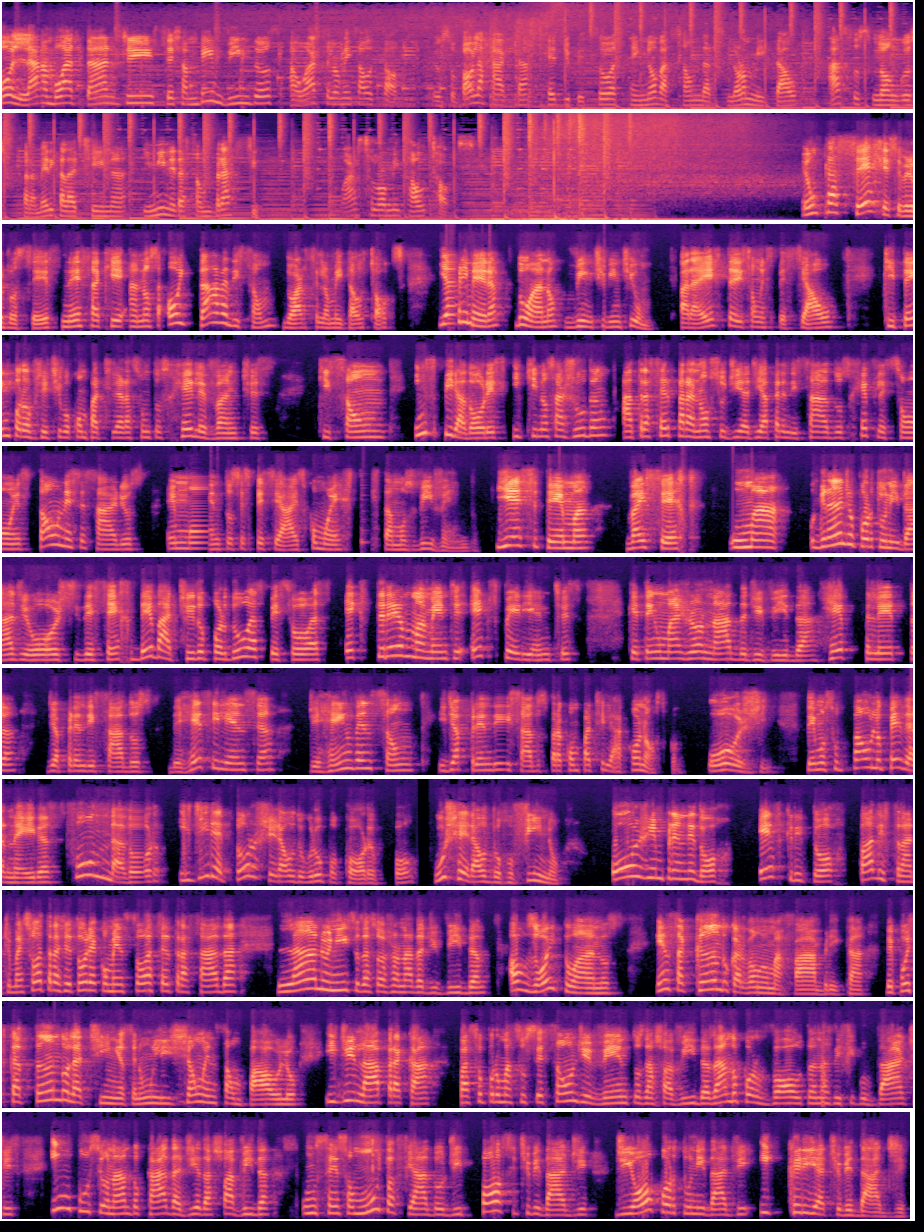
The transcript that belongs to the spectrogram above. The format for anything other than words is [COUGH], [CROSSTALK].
Olá, boa tarde, sejam bem-vindos ao ArcelorMittal Talk. Eu sou Paula Haca, head de pessoas em inovação da ArcelorMittal, aços longos para América Latina e mineração Brasil. O ArcelorMittal Talks. É um prazer receber vocês nessa aqui a nossa oitava edição do ArcelorMittal Talks e a primeira do ano 2021. Para esta edição especial, que tem por objetivo compartilhar assuntos relevantes, que são inspiradores e que nos ajudam a trazer para nosso dia a dia aprendizados, reflexões tão necessários em momentos especiais como este que estamos vivendo. E esse tema vai ser uma grande oportunidade hoje de ser debatido por duas pessoas extremamente experientes que têm uma jornada de vida repleta de aprendizados de resiliência, de reinvenção e de aprendizados para compartilhar conosco. Hoje temos o Paulo Pederneiras, fundador e diretor-geral do Grupo Corpo, o Geraldo Rufino, hoje empreendedor, escritor, palestrante, mas sua trajetória começou a ser traçada lá no início da sua jornada de vida, aos oito anos, ensacando carvão em uma fábrica, depois catando latinhas em um lixão em São Paulo, e de lá para cá passou por uma sucessão de eventos na sua vida, dando por volta nas dificuldades, impulsionando cada dia da sua vida um senso muito afiado de positividade, de oportunidade e criatividade.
